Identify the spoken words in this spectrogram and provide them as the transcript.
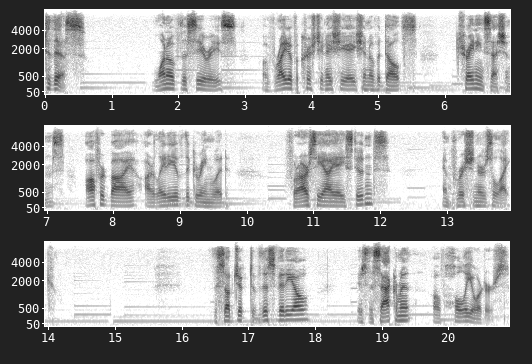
to this, one of the series of Rite of a Christian Initiation of Adults training sessions offered by Our Lady of the Greenwood for RCIA students and parishioners alike. The subject of this video is the Sacrament of Holy Orders.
